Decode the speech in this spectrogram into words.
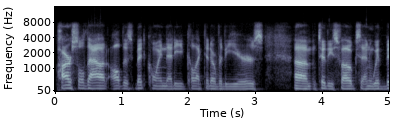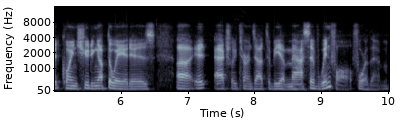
parceled out all this Bitcoin that he collected over the years um, to these folks. And with Bitcoin shooting up the way it is, uh, it actually turns out to be a massive windfall for them.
